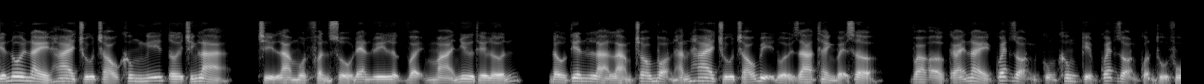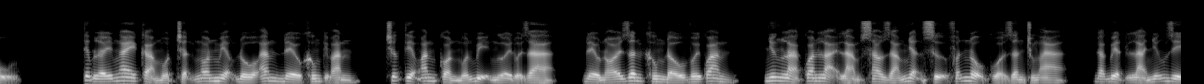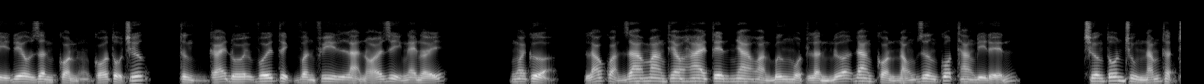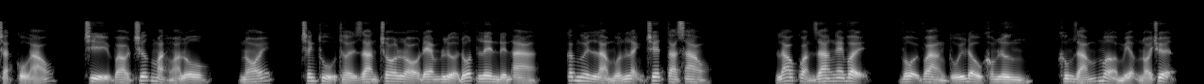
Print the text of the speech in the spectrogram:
Khiến đôi này hai chú cháu không nghĩ tới chính là, chỉ là một phần sổ đen uy lực vậy mà như thế lớn, đầu tiên là làm cho bọn hắn hai chú cháu bị đuổi ra thành vệ sở, và ở cái này quét dọn cũng không kịp quét dọn quận thủ phủ. Tiếp lấy ngay cả một trận ngon miệng đồ ăn đều không kịp ăn, trước tiệm ăn còn muốn bị người đuổi ra, đều nói dân không đấu với quan, nhưng là quan lại làm sao dám nhận sự phẫn nộ của dân chúng A, đặc biệt là những gì điêu dân còn có tổ chức, từng cái đối với tịch Vân Phi là nói gì nghe nấy. Ngoài cửa, lão quản gia mang theo hai tên nha hoàn bưng một lần nữa đang còn nóng dương cốt thang đi đến. Trường tôn trùng nắm thật chặt cổ áo, chỉ vào trước mặt hỏa lô, nói, tranh thủ thời gian cho lò đem lửa đốt lên đến A, các ngươi là muốn lệnh chết ta sao? Lão quản gia nghe vậy, vội vàng túi đầu không lưng, không dám mở miệng nói chuyện.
